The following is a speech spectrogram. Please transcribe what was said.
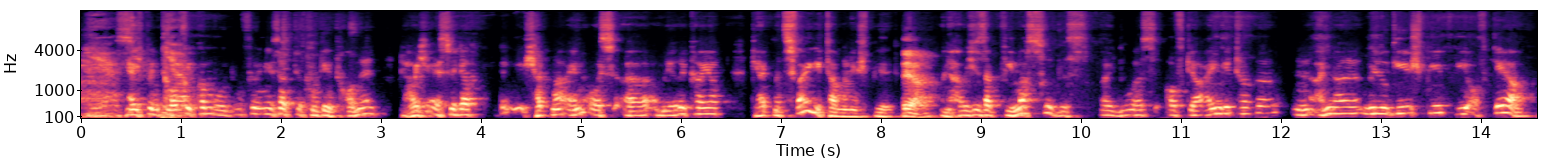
Yes. Ja, ich bin drauf Ja. gekommen, wo du vorhin gesagt hast, mit den Trommeln. Da habe ich erst gedacht, ich hatte mal einen aus äh, Amerika gehabt, der hat mit zwei Gitarren gespielt. Ja. Und da habe ich gesagt, wie machst du das? Weil du hast auf der einen Gitarre eine andere Melodie gespielt wie auf der.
